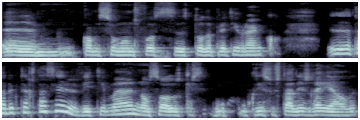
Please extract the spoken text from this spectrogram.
hum, como se o mundo fosse todo a preto e branco. Uh, António Guterres está a ser vítima, não só o, que disse o Estado de Israel,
